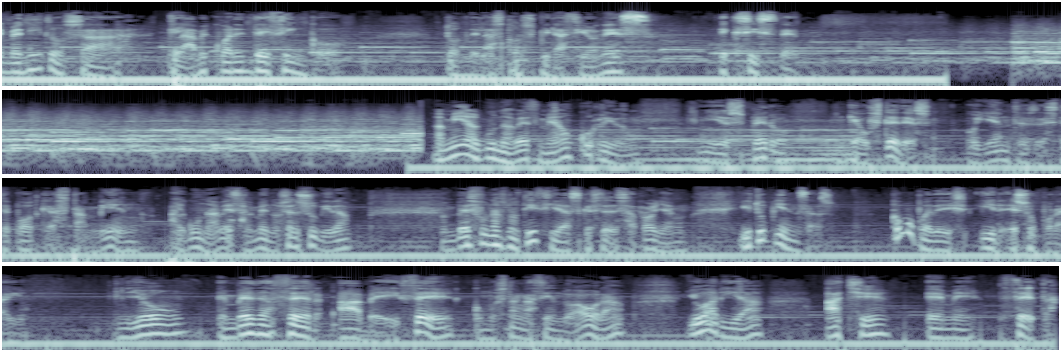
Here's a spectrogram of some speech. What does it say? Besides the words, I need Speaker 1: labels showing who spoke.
Speaker 1: Bienvenidos a Clave 45, donde las conspiraciones existen. A mí alguna vez me ha ocurrido, y espero que a ustedes, oyentes de este podcast también, alguna vez al menos en su vida, ves unas noticias que se desarrollan y tú piensas, ¿cómo puede ir eso por ahí? Yo, en vez de hacer A, B y C, como están haciendo ahora, yo haría HMZ.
